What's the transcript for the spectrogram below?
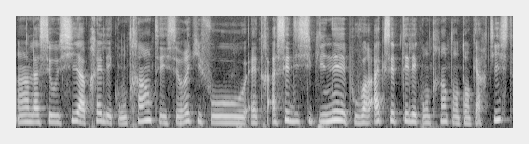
Hein. là, c'est aussi après les contraintes et c'est vrai qu'il faut être assez discipliné et pouvoir accepter les contraintes en tant qu'artiste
